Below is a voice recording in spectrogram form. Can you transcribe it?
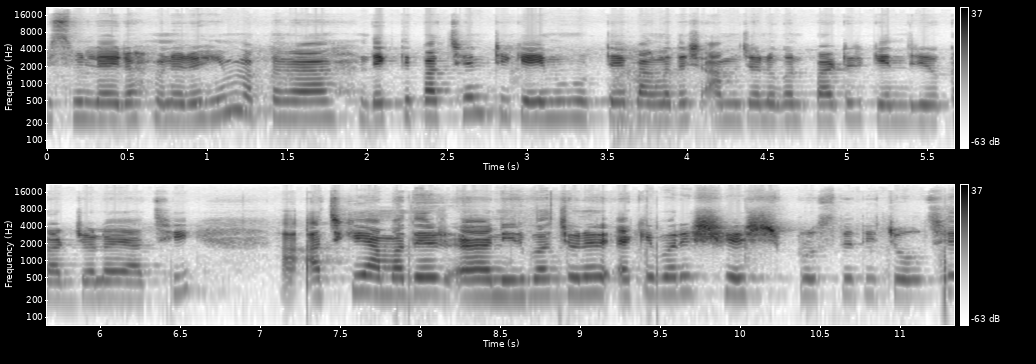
বিসমিল্লাহ রহমানের রহিম। আপনারা দেখতে পাচ্ছেন ঠিক এই মুহূর্তে বাংলাদেশ আম জনগণ পার্টির কেন্দ্রীয় কার্যালয়ে আছি। আজকে আমাদের নির্বাচনের একেবারে শেষ প্রস্তুতি চলছে।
